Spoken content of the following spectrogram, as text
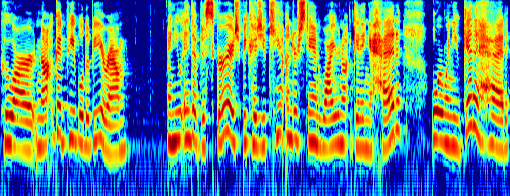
who are not good people to be around and you end up discouraged because you can't understand why you're not getting ahead. Or when you get ahead,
